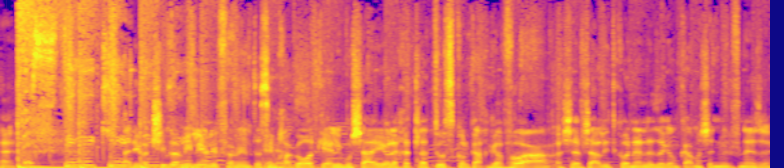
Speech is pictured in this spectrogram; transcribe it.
אני מקשיב למילים לפעמים, תשים חגורות כי אין לי בושה, היא הולכת לטוס כל כך גבוה, שאפשר להתכונן לזה גם כמה שנים לפני זה.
